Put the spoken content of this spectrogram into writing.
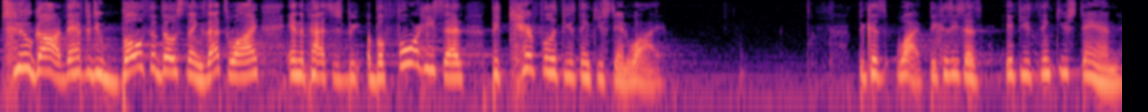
to God. They have to do both of those things. That's why in the passage before he said, Be careful if you think you stand. Why? Because, why? Because he says, If you think you stand,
